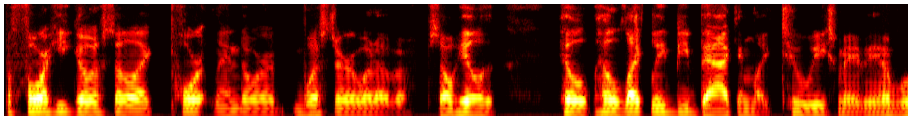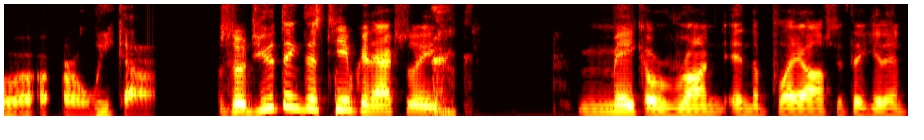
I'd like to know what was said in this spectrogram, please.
before he goes to like Portland or Worcester or whatever. So he'll he'll he'll likely be back in like two weeks, maybe or, or, or a week. I don't know. So do you think this team can actually make a run in the playoffs if they get in?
